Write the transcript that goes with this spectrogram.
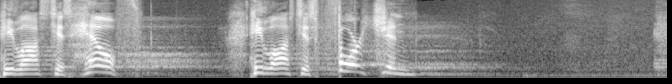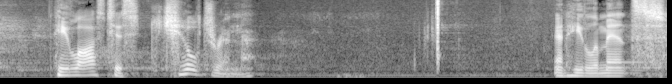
He lost his health, he lost his fortune. He lost his children. And he laments.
